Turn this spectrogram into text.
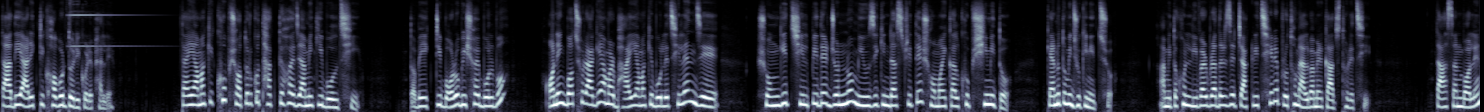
তা দিয়ে আরেকটি খবর তৈরি করে ফেলে। তাই আমাকে খুব সতর্ক থাকতে হয় যে আমি কি বলছি। তবে একটি বড় বিষয় বলব অনেক বছর আগে আমার ভাই আমাকে বলেছিলেন যে সংগীত শিল্পীদের জন্য মিউজিক ইন্ডাস্ট্রিতে সময়কাল খুব সীমিত। কেন তুমি ঝুঁকি নিচ্ছ? আমি তখন লিভার ব্রাদার্সের চাকরি ছেড়ে প্রথম অ্যালবামের কাজ ধরেছি। তাহসান বলেন,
